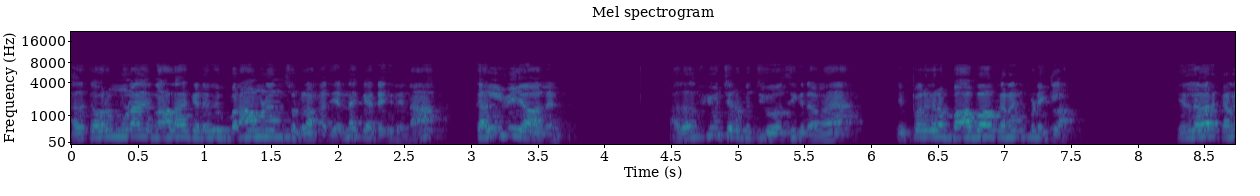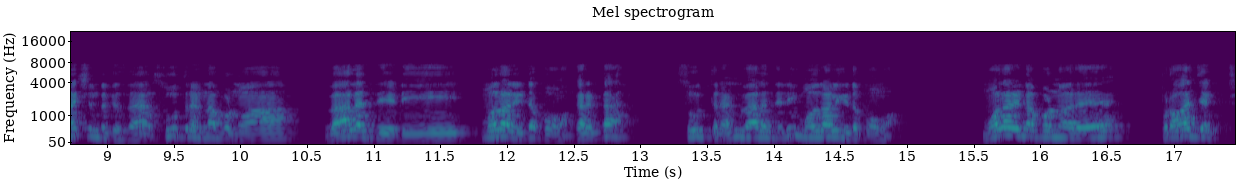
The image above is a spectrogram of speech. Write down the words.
அதுக்கப்புறம் மூணாவது நாலாவது கேட்டகரி பிராமணன் சொல்றாங்க. அது என்ன கேட்டகரினா கல்வியாளன். அதாவது ஃபியூச்சரை பத்தி யோசிக்கிறவன். இப்ப இருக்கிற பாபாவை கனெக்ட் பண்ணிக்கலாம். இதுல வேற கனெக்ஷன் இருக்கு சார் சூத்திரன் என்ன பண்ணுவான்? வேலை தேடி முதலாளி கிட்ட போவான் கரெக்டா சூத்திரன் வேலை தேடி முதலாளி கிட்ட போவான். முதலாளி என்ன பண்ணுவாரு? ப்ராஜெக்ட்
